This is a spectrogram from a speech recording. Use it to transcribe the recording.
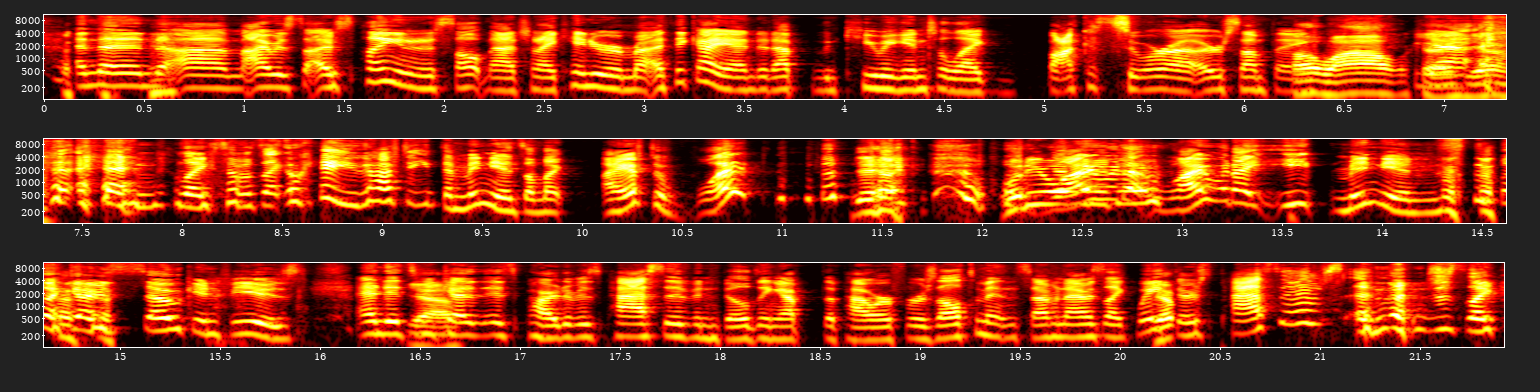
and then um, I was I was playing an assault match and I can't even remember I think I ended up queuing into like Bakasura or something. Oh wow! Okay, yeah. yeah. and like someone's like, okay, you have to eat the minions. I'm like, I have to what? Yeah. Like, What do you want why would I, do? why would I eat minions? like I was so confused. And it's Yeah. because it's part of his passive and building up the power for his ultimate and stuff. And I was like, wait, Yep. there's passives? And I'm just like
